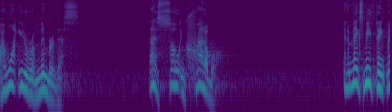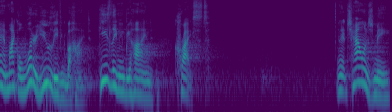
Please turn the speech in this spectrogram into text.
I want you to remember this. That is so incredible. And it makes me think, man, Michael, what are you leaving behind? He's leaving behind Christ. And it challenged me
